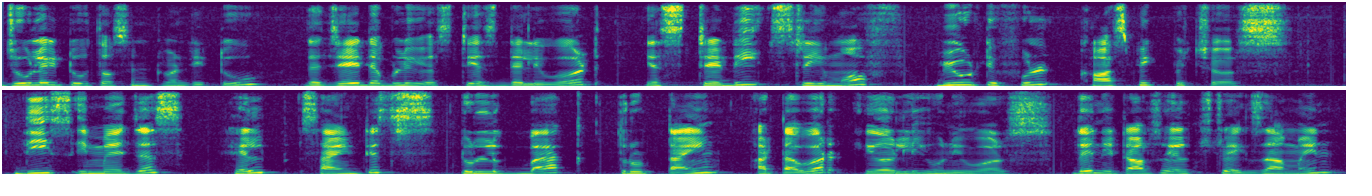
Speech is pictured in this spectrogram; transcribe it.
July 2022, the JWST has delivered a steady stream of beautiful cosmic pictures. These images help scientists to look back through time at our early universe. Then it also helps to examine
